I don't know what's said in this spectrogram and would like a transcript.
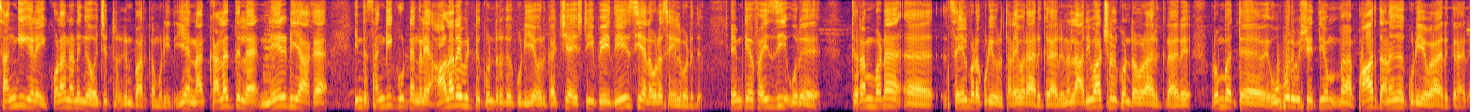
சங்கிகளை கொலை நடுங்க வச்சுட்டு இருக்குன்னு பார்க்க முடியுது. ஏன்னா களத்தில் நேரடியாக இந்த சங்கி கூட்டங்களை அலற விட்டு கொண்டிருக்கக்கூடிய ஒரு கட்சியாக எஸ்டிபி தேசிய அளவில் செயல்படுது. எம்கே ஃபைவ் ஜி ஒரு திறம்பட செயல்படக்கூடிய ஒரு தலைவராக இருக்கிறாரு. நல்ல அறிவாற்றல் கொண்டவராக இருக்கிறாரு. ரொம்ப தே ஒவ்வொரு விஷயத்தையும் பார்த்து அணுகக்கூடியவராக இருக்கிறாரு.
